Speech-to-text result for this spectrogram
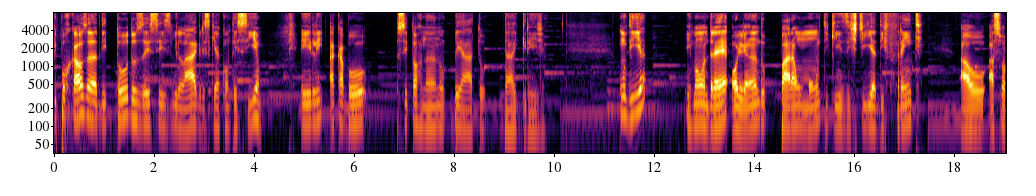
E por causa de todos esses milagres que aconteciam, ele acabou se tornando beato da igreja. Um dia, irmão André, olhando para um monte que existia de frente ao, a sua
